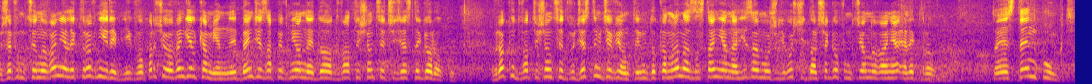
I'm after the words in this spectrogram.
że funkcjonowanie elektrowni Rybnik w oparciu o węgiel kamienny będzie zapewnione do 2030 roku. W roku 2029 dokonana zostanie analiza możliwości dalszego funkcjonowania elektrowni. To jest ten punkt.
